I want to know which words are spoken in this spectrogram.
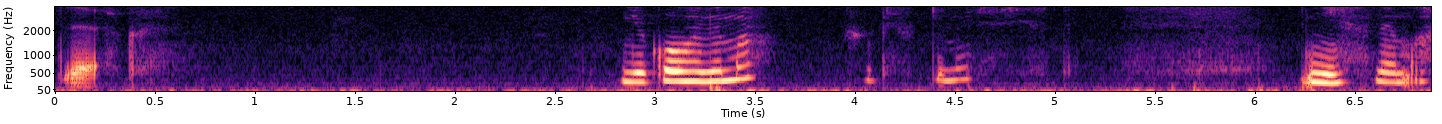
Так. Нікого нема, щоб з кимось сісти? Ні, нема.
